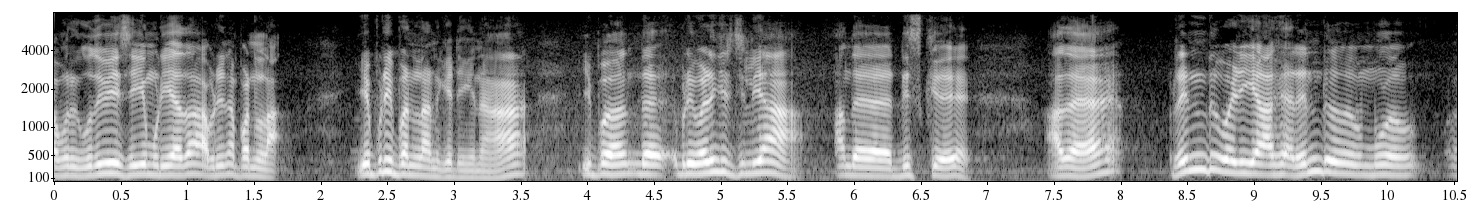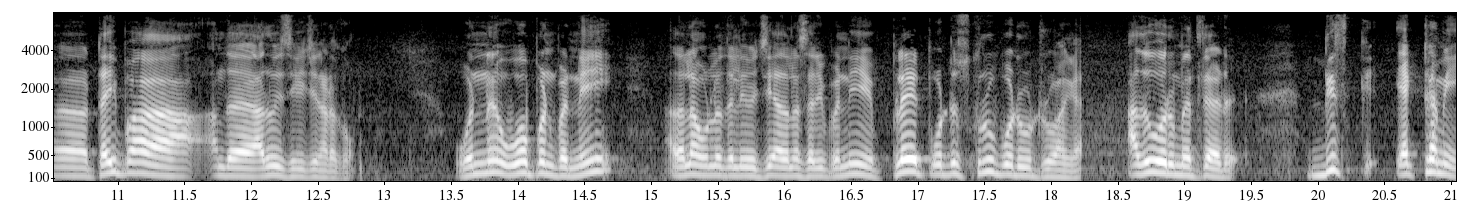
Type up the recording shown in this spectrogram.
அவருக்கு உதவியை செய்ய முடியாதா அப்படின்னா பண்ணலாம். எப்படி பண்ணலான்னு கேட்டிங்கன்னா இப்போ இந்த இப்படி வழிஞ்சிருச்சு இல்லையா அந்த டிஸ்க்கு அதை ரெண்டு வழியாக ரெண்டு மூ டைப்பாக அந்த அறுவை சிகிச்சை நடக்கும். ஒன்று ஓப்பன் பண்ணி அதெல்லாம் உள்ளே தள்ளி வச்சு அதெல்லாம் சரி பண்ணி பிளேட் போட்டு ஸ்க்ரூ போட்டு விட்ருவாங்க அது ஒரு மெத்தடு டிஸ்க் எக்டமி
